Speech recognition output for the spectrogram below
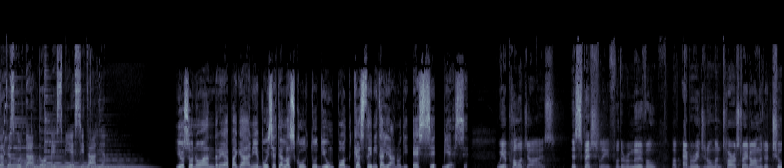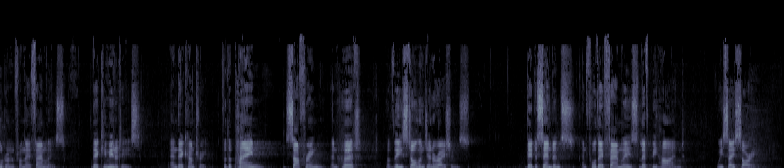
State ascoltando SBS Italian. Io sono Andrea Pagani e voi siete all'ascolto di un podcast in italiano di SBS. We apologise, especially for the removal of Aboriginal and Torres Strait Islander children from their families, their communities, and their country, for the pain, suffering, and hurt of these stolen generations, their descendants, and for their families left behind we say sorry.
